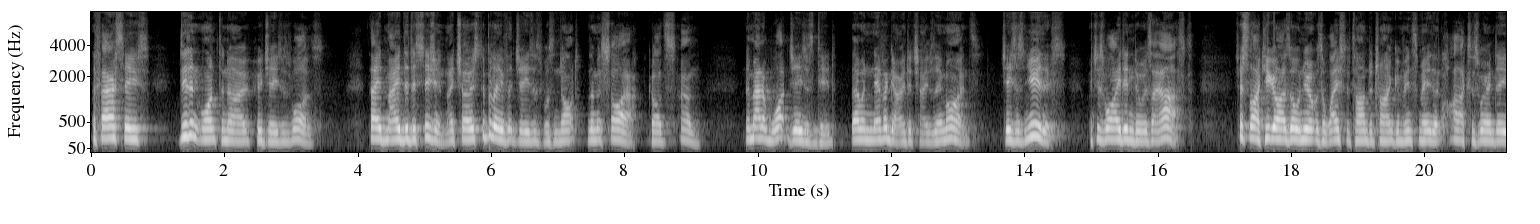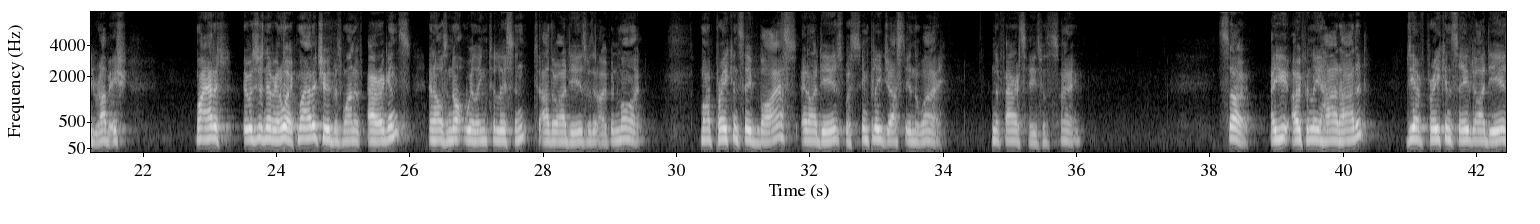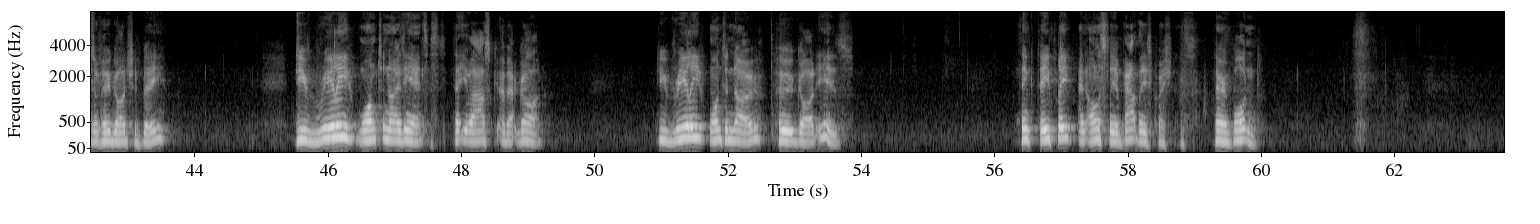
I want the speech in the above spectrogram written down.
The Pharisees didn't want to know who Jesus was. They had made the decision. They chose to believe that Jesus was not the Messiah, God's Son. No matter what Jesus did, they were never going to change their minds. Jesus knew this, which is why he didn't do as they asked. Just like you guys all knew it was a waste of time to try and convince me that Hiluxes were indeed rubbish, my attitude, it was just never going to work. My attitude was one of arrogance, and I was not willing to listen to other ideas with an open mind. My preconceived bias and ideas were simply just in the way. And the Pharisees were the same. So, are you openly hard hearted? Do you have preconceived ideas of who God should be? Do you really want to know the answers that you ask about God? Do you really want to know who God is? Think deeply and honestly about these questions. They're important.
